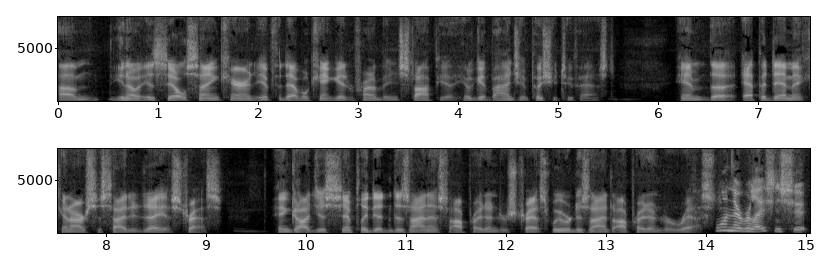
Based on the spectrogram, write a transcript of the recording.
Um, you know, it's the old saying, Karen, if the devil can't get in front of you and stop you, he'll get behind you and push you too fast. And the epidemic in our society today is stress. And God just simply didn't design us to operate under stress. We were designed to operate under rest. Well, and their relationship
